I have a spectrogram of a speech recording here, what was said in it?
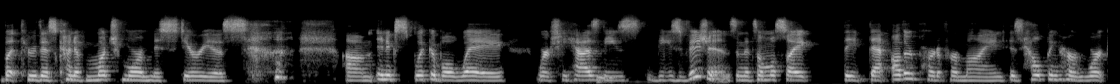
but through this kind of much more mysterious um, inexplicable way where she has hmm. these these visions and it's almost like the, that other part of her mind is helping her work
